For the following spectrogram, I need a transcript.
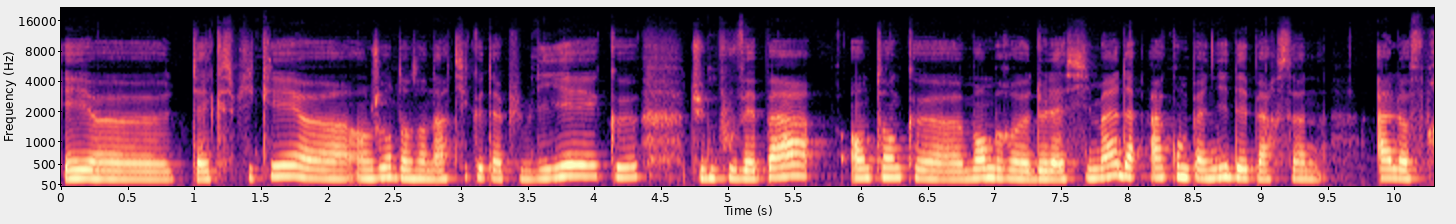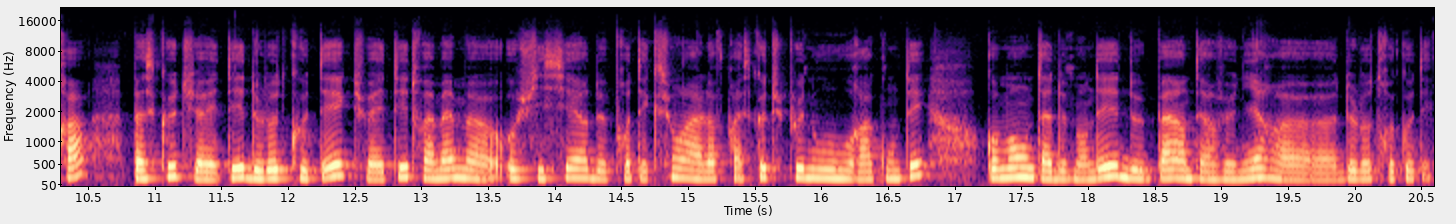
Et tu as expliqué un jour dans un article que tu as publié que tu ne pouvais pas, en tant que membre de la CIMAD, accompagner des personnes à l'OFPRA parce que tu as été de l'autre côté, que tu as été toi-même euh, officière de protection à l'OFPRA. Est-ce que tu peux nous raconter comment on t'a demandé de ne pas intervenir euh, de l'autre côté?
